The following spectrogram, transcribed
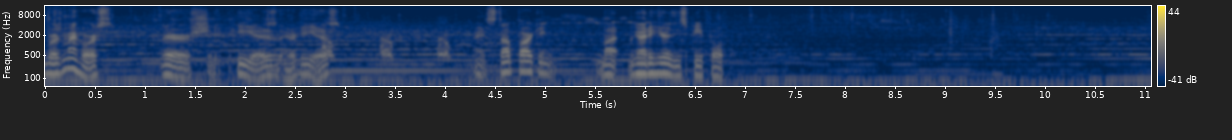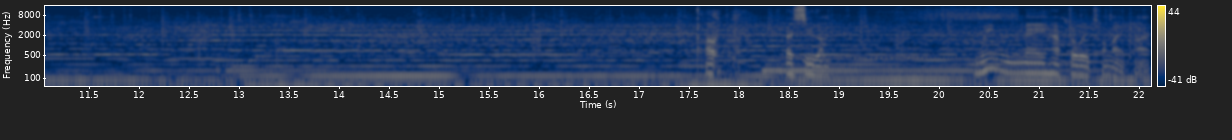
Where's my horse? There she he is. There he is. Alright, stop barking. My, we gotta hear these people. Oh, I see them. We may have to wait till nighttime.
